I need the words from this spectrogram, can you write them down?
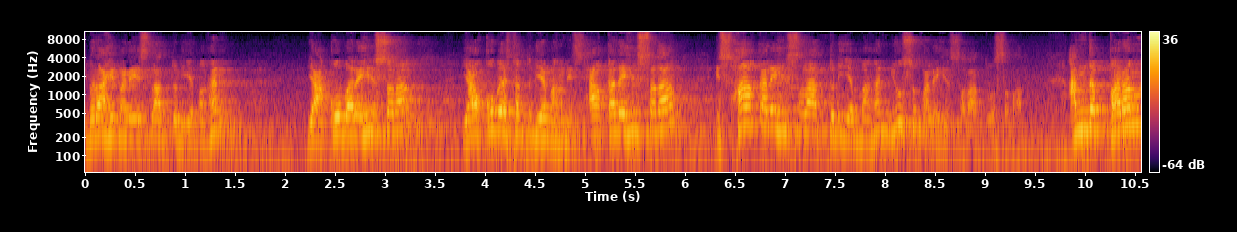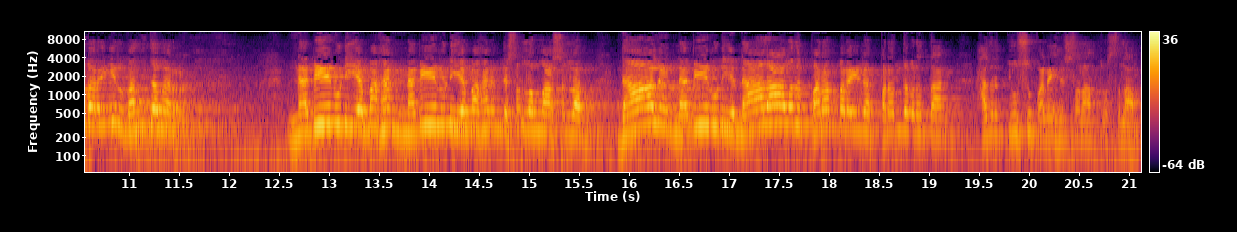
இப்ராஹிம் அலை இஸ்லாத்துடைய மகன் யாக்கூப் அலைஹிஸ்ஸலாம் யாக்கூப் அலைஹிஸ்ஸலாத்துடைய மகன் இஸ்ஹாக் அலைஹிஸ்ஸலாம் இஸ்ஹாக் அலைஹிஸ்ஸலாத்துடைய மகன் யூசுப் அலைஹிஸ்ஸலாத்து வஸலாம் அந்த பரம்பரையில் வந்தவர் நபீனுடைய மகன் நபீனுடைய மகன் என்று சொல்லல்லா செல்லம் நாலு நபீனுடைய நாலாவது பரம்பரையில பிறந்தவர் தான் ஹதரத் யூசுப் அலைஹி சலாத்து வலாம்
